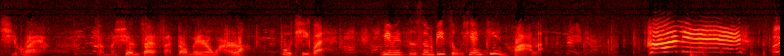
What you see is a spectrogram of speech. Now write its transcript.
奇怪呀，怎么现在反倒没人玩了？不奇怪，因为子孙比祖先进化了。哈利，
